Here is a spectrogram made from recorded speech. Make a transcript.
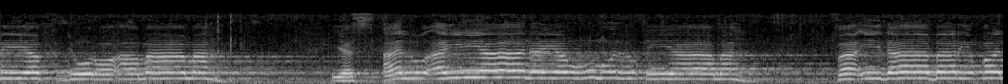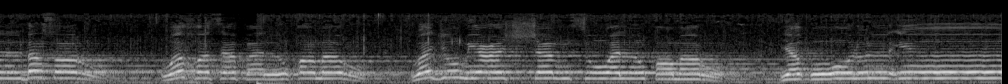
ليفجر أمامه. يسأل أيان يوم القيامة. فإذا برق البصر وخسف القمر وجمع الشمس والقمر يقول الإنسان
